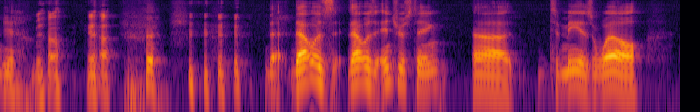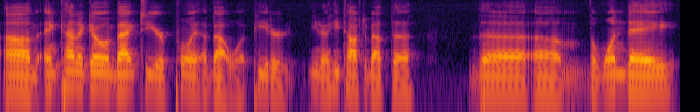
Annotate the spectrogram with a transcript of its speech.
Yeah. Yeah. Yeah. That that was that was interesting uh, to me as well, um, and kind of going back to your point about what Peter, you know, he talked about the the um, the one day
